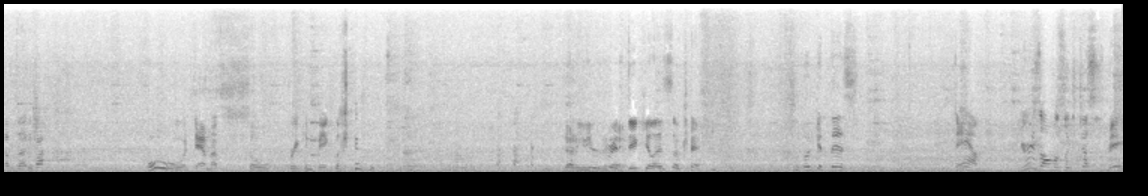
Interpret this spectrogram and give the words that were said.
Hấp dẫn quá. Oh, damn, that's so freaking big. Look at Don't eat it today. ridiculous. Okay. Look at this. Damn. Yours almost looks just as big.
